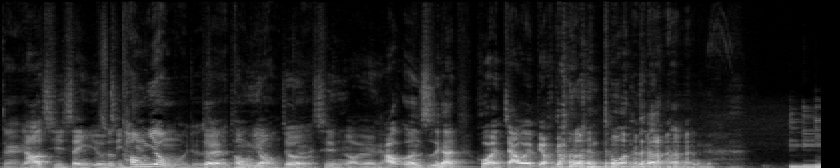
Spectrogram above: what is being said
对然后其实声音又通用，我觉得对通用，就其实很好用。好，我们试试看，忽然价位飙高了很多的。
